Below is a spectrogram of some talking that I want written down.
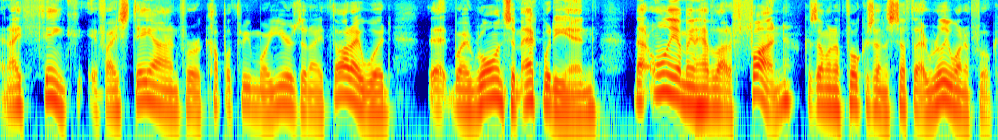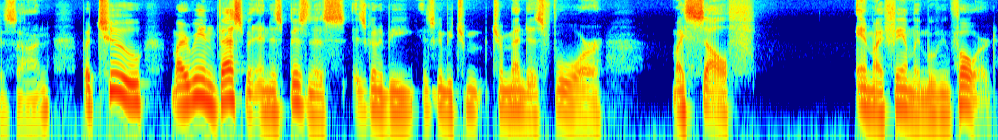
and I think if I stay on for a couple three more years than I thought I would that by rolling some equity in not only am I going to have a lot of fun because I'm going to focus on the stuff that I really want to focus on, but two, my reinvestment in this business is going to be is going to be tr- tremendous for myself and my family moving forward.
